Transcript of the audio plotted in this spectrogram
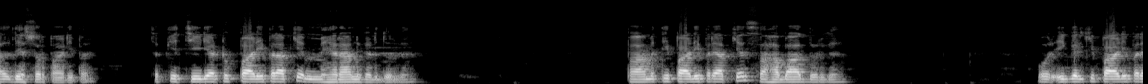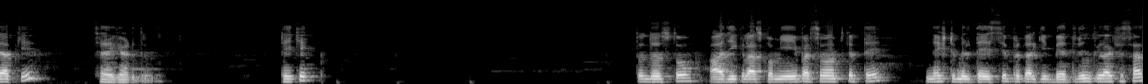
हल्देश्वर पहाड़ी पर, जबकि चिड़िया टुक पहाड़ी पर आपके मेहरानगढ़ दुर्ग पामती पहाड़ी पर आपके शाहबाद दुर्ग और ईगल की पहाड़ी पर आपके जयगढ़ दुर्ग ठीक है तो दोस्तों, आज की क्लास को हम यहीं पर समाप्त करते हैं। नेक्स्ट मिलते हैं इसी प्रकार की बेहतरीन क्लास के साथ।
